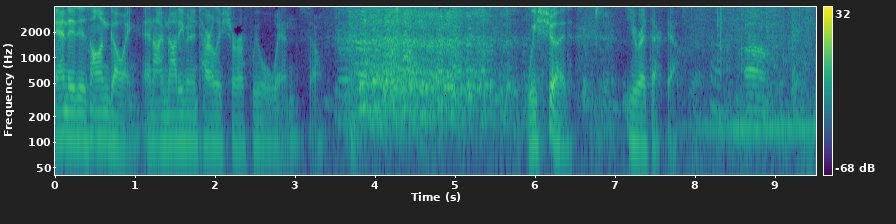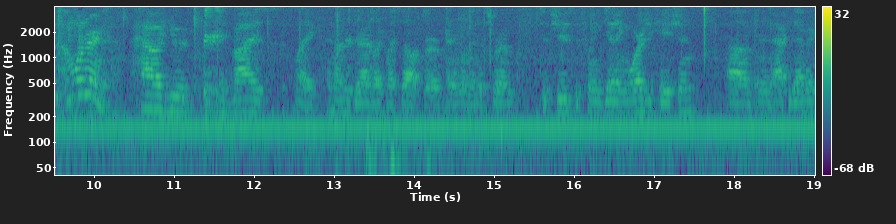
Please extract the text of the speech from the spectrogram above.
and it is ongoing, and I'm not even entirely sure if we will win. So we should. You right there, yeah. Um, I'm wondering how you would advise like an undergrad like myself or anyone in this room to choose between getting more education um, in an academic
